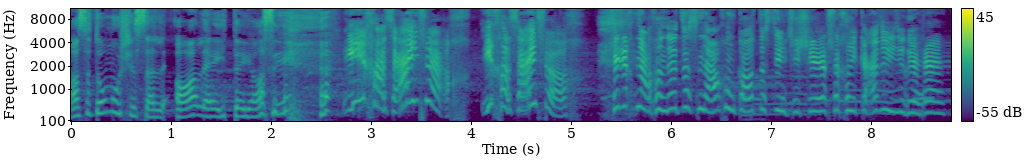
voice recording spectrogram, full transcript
Also du musst es anleiten, ja, sie. Ich kann es einfach. Ich kann es einfach. Vielleicht machen wir das nach dem Gottesdienst. Ist vielleicht ein bisschen Geld wieder gehört.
